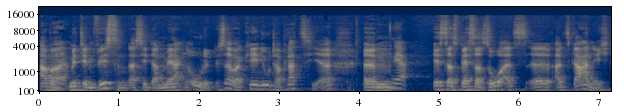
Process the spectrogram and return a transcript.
Aber Ja. mit dem Wissen, dass sie dann merken, oh, das ist aber kein guter Platz hier, ähm, Ja. ist das besser so als, äh, als gar nicht.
